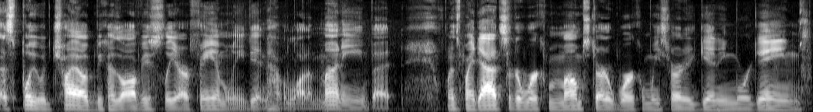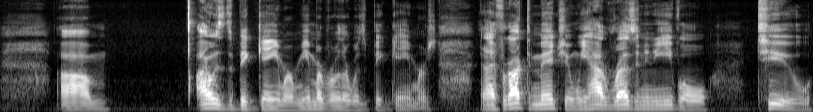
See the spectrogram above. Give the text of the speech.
a spoiled child because obviously our family didn't have a lot of money. But once my dad started working, my mom started working, and we started getting more games. Um, I was the big gamer. Me and my brother was big gamers. And I forgot to mention, we had Resident Evil 2,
